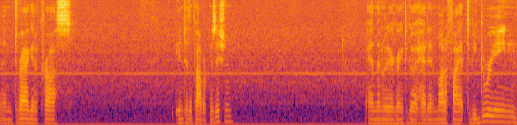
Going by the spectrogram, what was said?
and then drag it across into the proper position. And then we are going to go ahead and modify it to be green.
